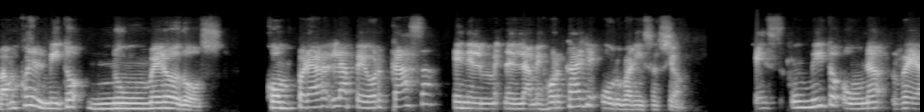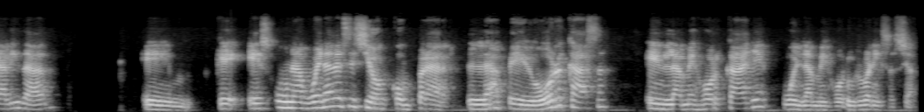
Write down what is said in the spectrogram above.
vamos con el mito número dos. Comprar la peor casa en, la mejor calle o urbanización. ¿Es un mito o una realidad em, que es una buena decisión comprar la peor casa en la mejor calle o en la mejor urbanización?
